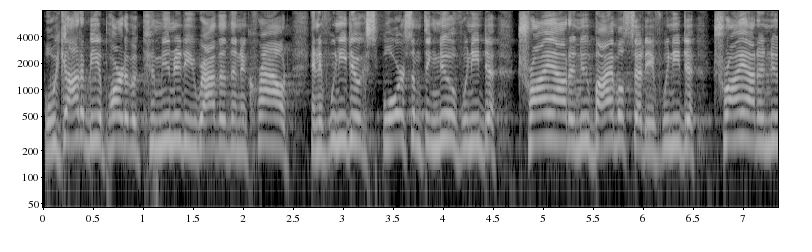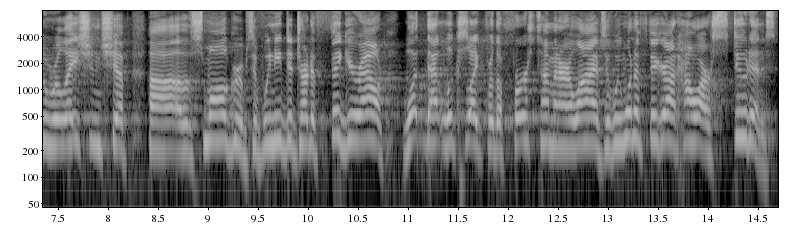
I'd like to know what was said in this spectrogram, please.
But we got to be a part of a community rather than a crowd. And if we need to explore something new, if we need to try out a new Bible study, if we need to try out a new relationship uh, of small groups, if we need to try to figure out what that looks like for the first time in our lives, if we want to figure out how our students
